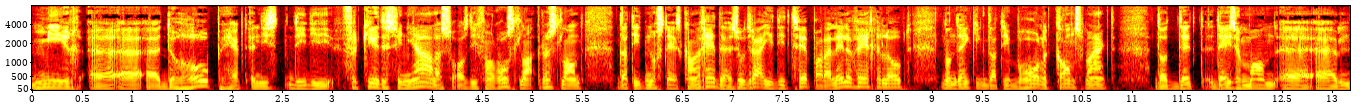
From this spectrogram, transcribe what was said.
meer uh, uh, de hoop hebt en die, die, die verkeerde signalen zoals die van Rusland, Rusland, dat hij het nog steeds kan redden. Zodra je die twee parallele wegen loopt, dan denk ik dat hij behoorlijk kans maakt dat dit, deze man um,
